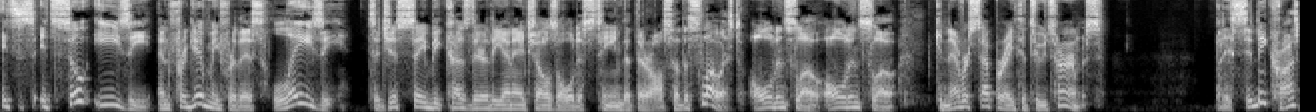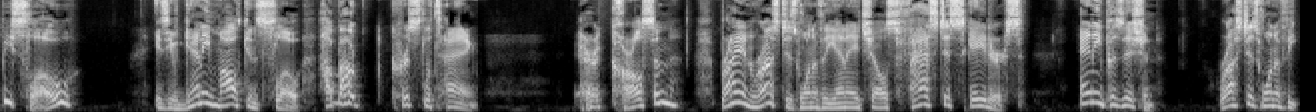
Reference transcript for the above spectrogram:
it's it's so easy, and forgive me for this, lazy to just say because they're the NHL's oldest team that they're also the slowest. Old and slow, old and slow. Can never separate the two terms. But is Sidney Crosby slow? Is Evgeny Malkin slow? How about Chris Letang? Erik Karlsson? Bryan Rust is one of the NHL's fastest skaters. Any position. Rust is one of the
